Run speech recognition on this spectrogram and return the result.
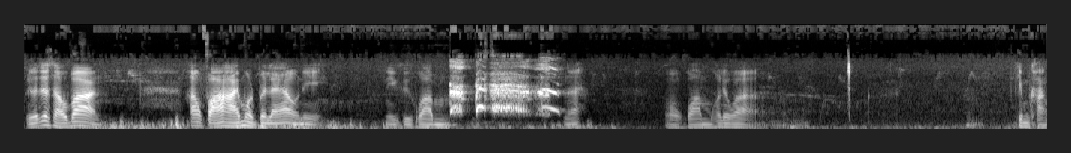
เหลือแต่เสาบ้าน ข้างฝาหายหมดไปแล้วนี่ นี่คือความนะโอ้ความเขาเรียกว่า เข้มขัง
